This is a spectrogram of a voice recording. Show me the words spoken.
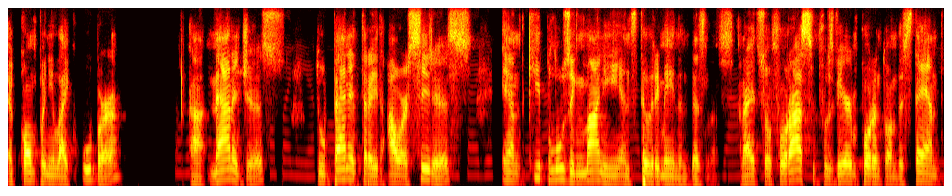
a company like Uber uh, manages to penetrate our cities and keep losing money and still remain in business, right? So for us, it was very important to understand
